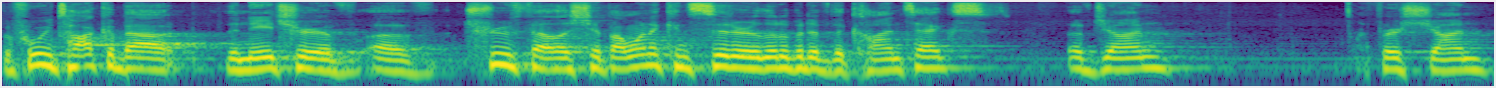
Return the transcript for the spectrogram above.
Before we talk about the nature of, of true fellowship, I want to consider a little bit of the context of John, First John.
